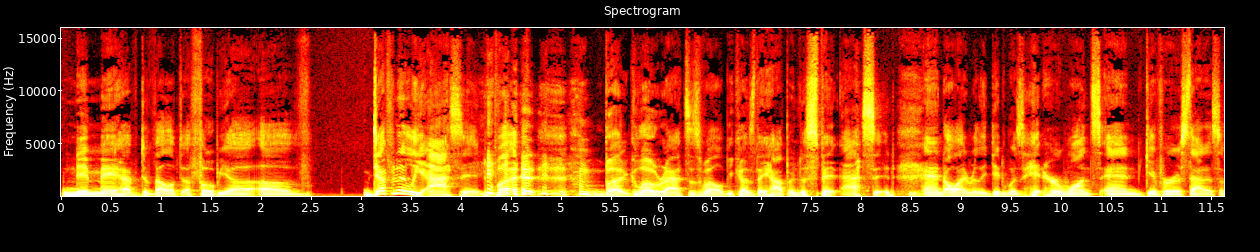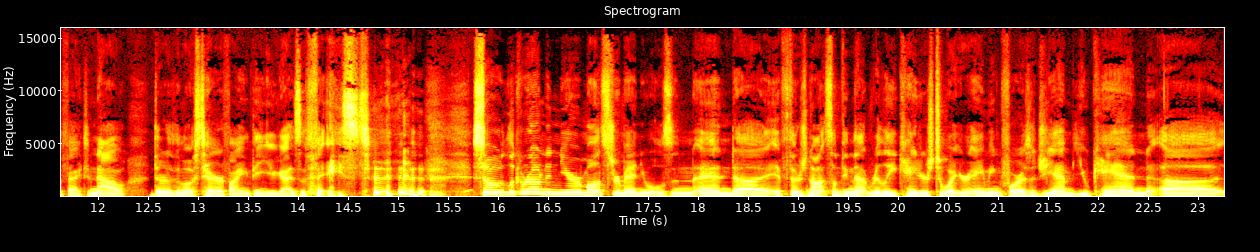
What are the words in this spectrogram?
Nim may have developed a phobia of definitely acid, but but glow rats as well because they happen to spit acid. And all I really did was hit her once and give her a status effect. And now they're the most terrifying thing you guys have faced. so look around in your monster manuals, and and uh, if there's not something that really caters to what you're aiming for as a GM, you can uh,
